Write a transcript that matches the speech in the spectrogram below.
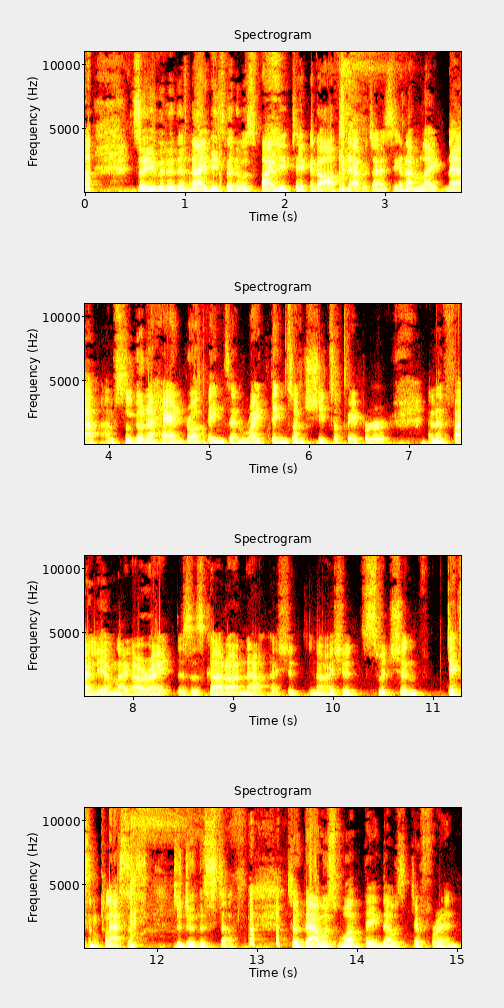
so even in the 90s when it was finally taken off in advertising and i'm like nah i'm still going to hand draw things and write things on sheets of paper and then finally i'm like all right this is caught on now i should you know i should switch and take some classes to do this stuff. so that was one thing that was different.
